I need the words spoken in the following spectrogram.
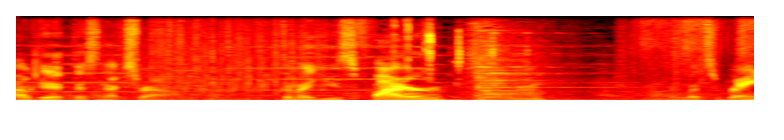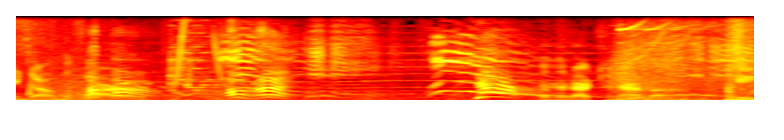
I'll get it this next round. I'm gonna use fire. And let's rain down the fire. All right. And then I can have a heat.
